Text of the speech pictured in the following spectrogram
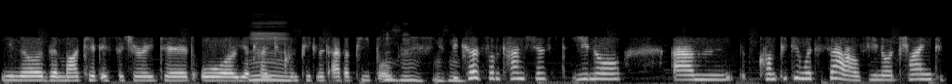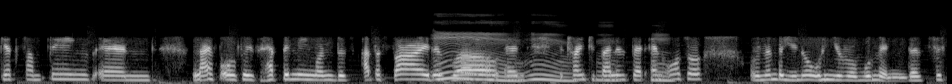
you know, the market is saturated or you're trying Mm. to compete with other people. Mm-hmm, It's because sometimes just, you know, um, competing with self, you know, trying to get some things and life also is happening on this other side as well and mm, you're trying to balance that. And also remember, you know, when you're a woman, there's just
